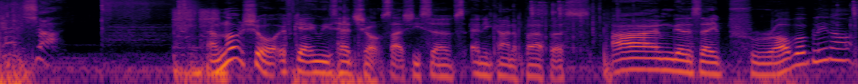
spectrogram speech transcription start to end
Headshot! I'm not sure if getting these headshots actually serves any kind of purpose. I'm going to say probably not.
